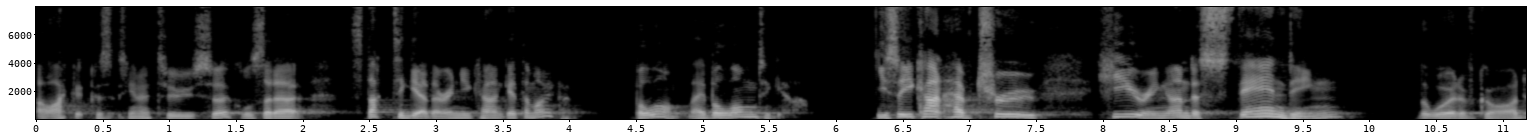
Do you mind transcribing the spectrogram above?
I like it because it's, you know, two circles that are stuck together and you can't get them open. Belong. They belong together. You see, you can't have true hearing, understanding the Word of God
